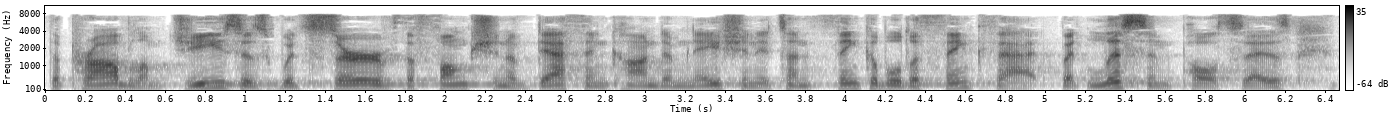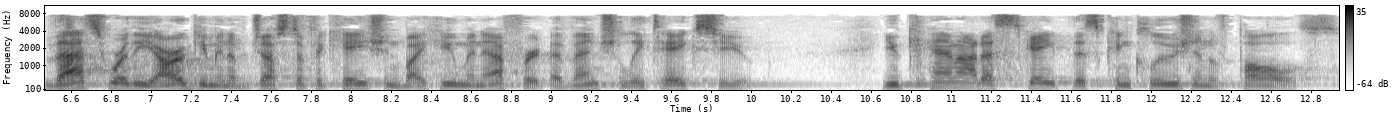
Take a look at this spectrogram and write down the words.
the problem. Jesus would serve the function of death and condemnation. It's unthinkable to think that. But listen, Paul says, that's where the argument of justification by human effort eventually takes you. You cannot escape this conclusion of Paul's.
